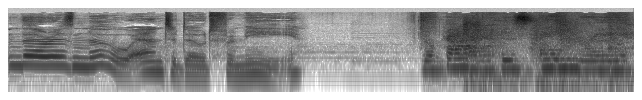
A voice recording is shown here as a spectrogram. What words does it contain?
There is no antidote for me. The ball is angry.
